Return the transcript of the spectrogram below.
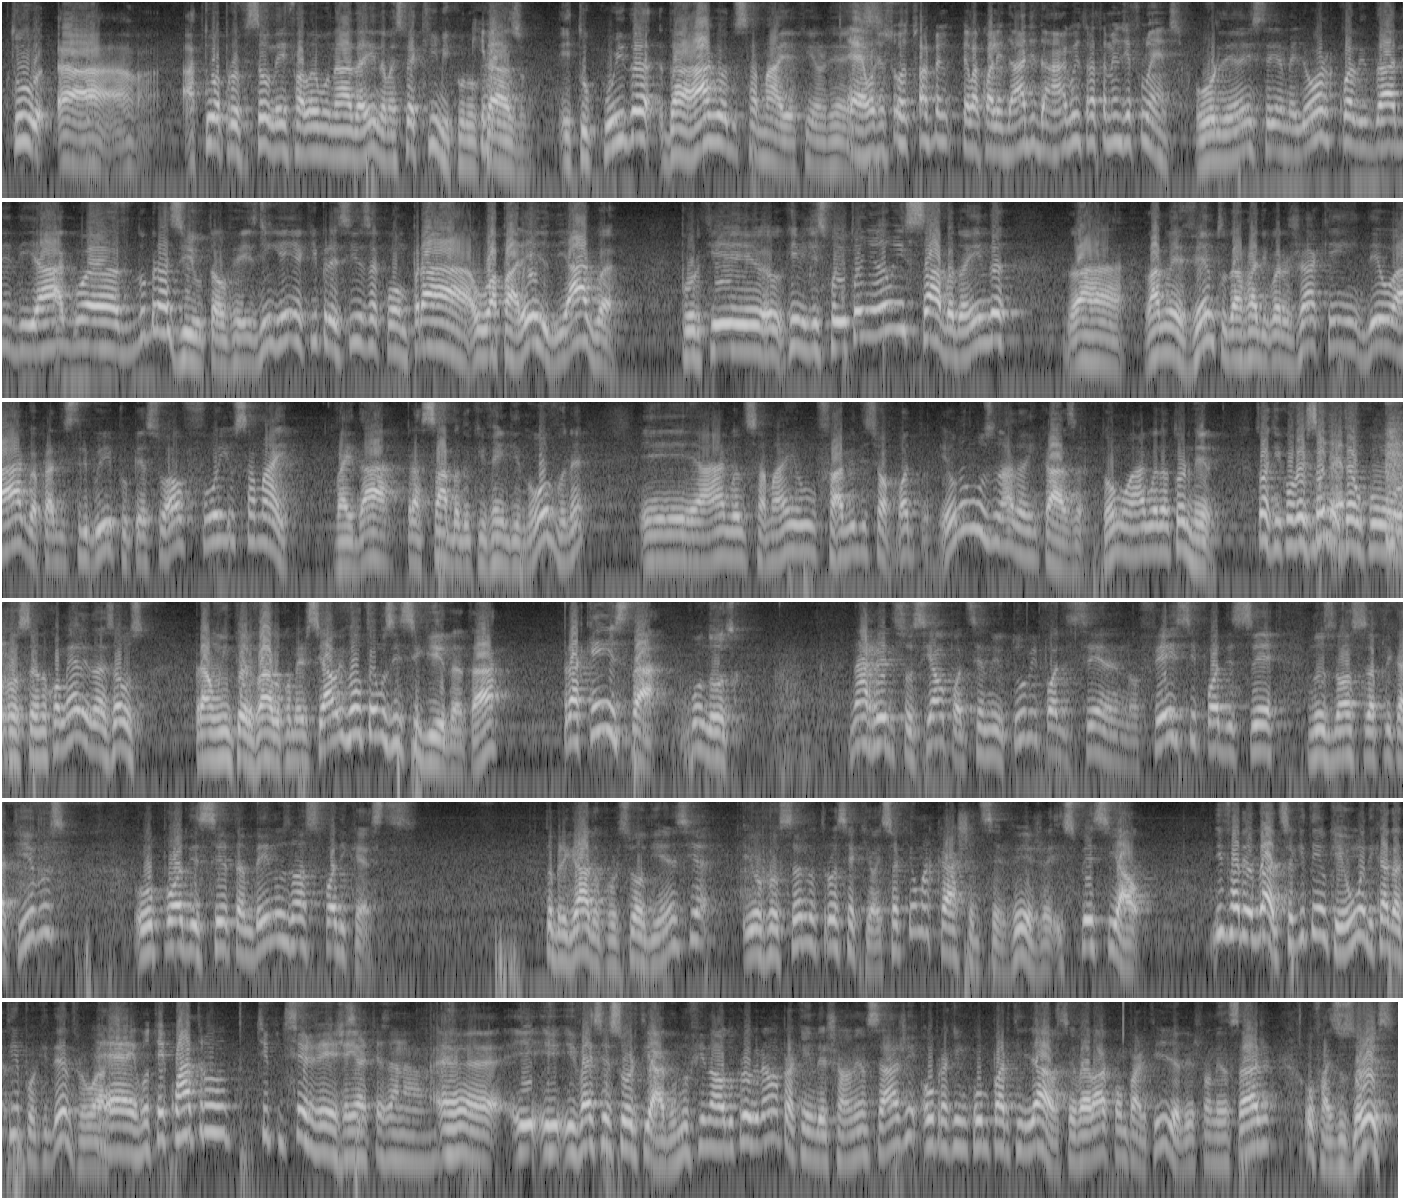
Tu, a, a tua profissão, nem falamos nada ainda, mas tu é químico no Químico. caso. E tu cuida da água do Samay aqui em Orleans. É, hoje eu sou responsável pel- pela qualidade da água e tratamento de efluentes. O Orleans tem a melhor qualidade de água do Brasil, talvez. Ninguém aqui precisa comprar o aparelho de água, porque quem me disse foi o Tonhão e sábado ainda, lá, lá no evento da Rádio Guarujá, quem deu a água para distribuir para o pessoal foi o Samai. Vai dar para sábado que vem de novo, né? E a água do Samai, o Fábio disse, ó, pode, eu não uso nada em casa, tomo água da torneira. Estou aqui conversando Direto. então com o Rossano Comelli, nós vamos para um intervalo comercial e voltamos em seguida, tá? Para quem está conosco na rede social, pode ser no YouTube, pode ser no Face, pode ser nos nossos aplicativos ou pode ser também nos nossos podcasts. Muito obrigado por sua audiência. E o Rossano trouxe aqui, ó. Isso aqui é uma caixa de cerveja especial. De variedade. Isso aqui tem o quê? Uma de cada tipo aqui dentro, eu acho? É, eu vou ter quatro tipos de cerveja aí artesanal. É, e, e- e vai ser sorteado no final do programa para quem deixar uma mensagem ou para quem compartilhar. Você vai lá, compartilha, deixa uma mensagem ou faz os dois.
